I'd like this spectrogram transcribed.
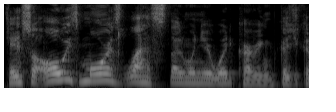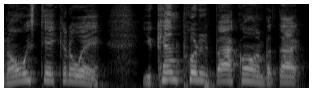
Okay, so always more is less than when you're wood carving because you can always take it away. You can put it back on, but that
